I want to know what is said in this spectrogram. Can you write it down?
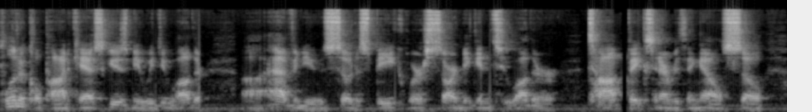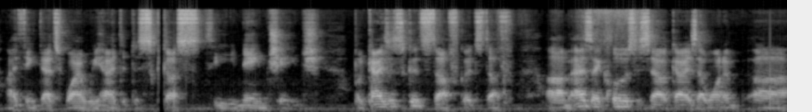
political podcast, excuse me, we do other uh, avenues, so to speak. We're starting to get into other topics and everything else. So I think that's why we had to discuss the name change. But guys, it's good stuff. Good stuff. Um, as I close this out, guys, I want to uh,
